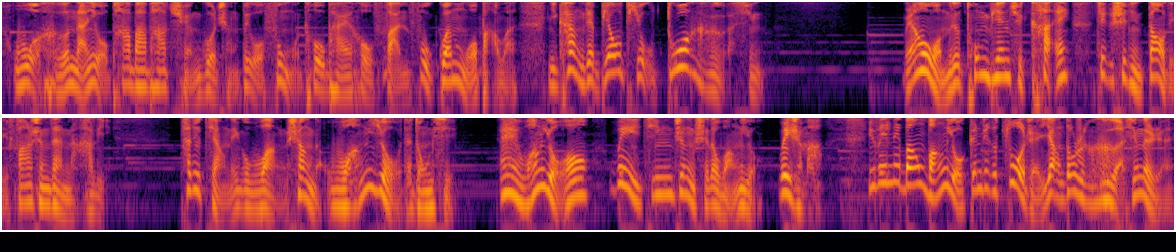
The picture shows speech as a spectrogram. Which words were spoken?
“我和男友啪啪啪全过程被我父母偷拍后反复观摩把玩”，你看看这标题有多恶心。然后我们就通篇去看，哎，这个事情到底发生在哪里？他就讲那个网上的网友的东西，哎，网友哦，未经证实的网友，为什么？因为那帮网友跟这个作者一样，都是恶心的人。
